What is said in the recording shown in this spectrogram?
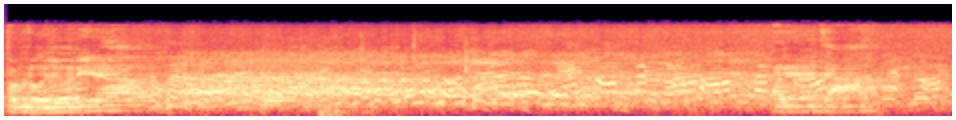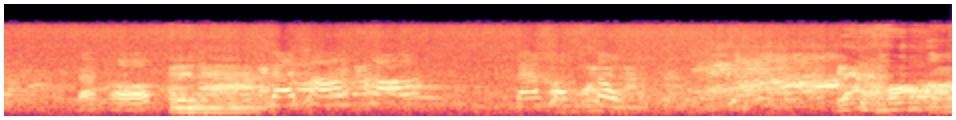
ตำรวจโยนนี้นะครับ อะไรนะจ๊ะ อะไรนะแล้วท้องท้องแล้วเขาตกแบล็คฮอคเหรอ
